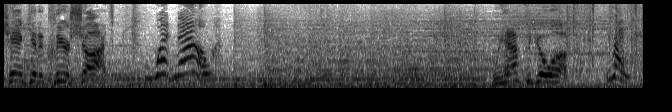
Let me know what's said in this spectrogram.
Can't get a clear shot. What now? We have to go up. Right.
